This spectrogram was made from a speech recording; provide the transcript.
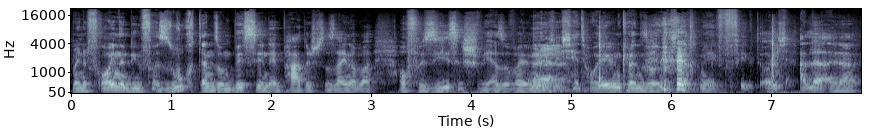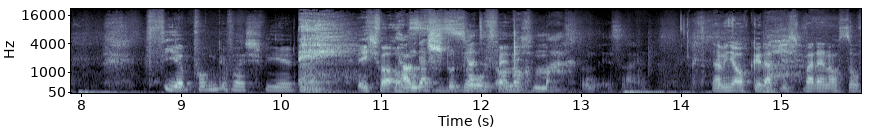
Meine Freundin, die versucht dann so ein bisschen empathisch zu sein, aber auch für sie ist es schwer so, weil ne, Ja. ich, ich hätte heulen können so. Und ich dachte mir, ey, fickt euch alle, Alter. Vier Punkte verspielt. Ich war auch Ja, und das Stuttgart so ist auch noch Macht und ist halt. Da habe ich auch gedacht, ich war dann auch so.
